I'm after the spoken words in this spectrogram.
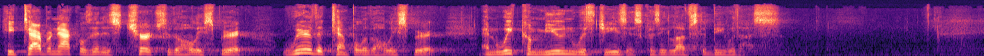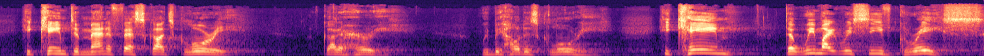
he tabernacles in his church through the Holy Spirit? We're the temple of the Holy Spirit, and we commune with Jesus because he loves to be with us. He came to manifest God's glory. I've got to hurry. We beheld his glory. He came that we might receive grace.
